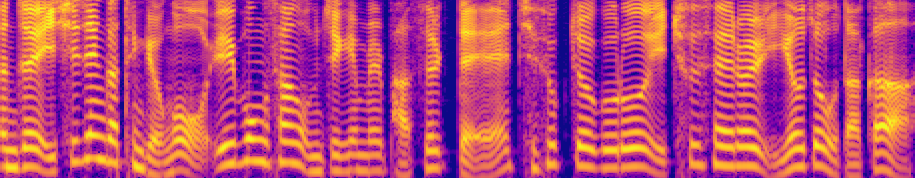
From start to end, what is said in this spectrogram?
현재 이 시즌 같은 경우 일봉상 움직임을 봤을 때 지속적으로 이 추세를 이어져 오다가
